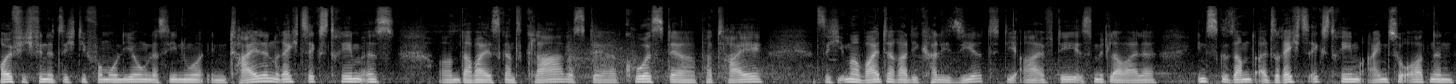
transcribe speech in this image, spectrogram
Häufig findet sich die Formulierung, dass sie nur in Teilen rechtsextrem ist. Ähm, dabei ist ganz klar, dass der Kurs der Partei sich immer weiter radikalisiert. Die AfD ist mittlerweile insgesamt als rechtsextrem einzuordnen.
